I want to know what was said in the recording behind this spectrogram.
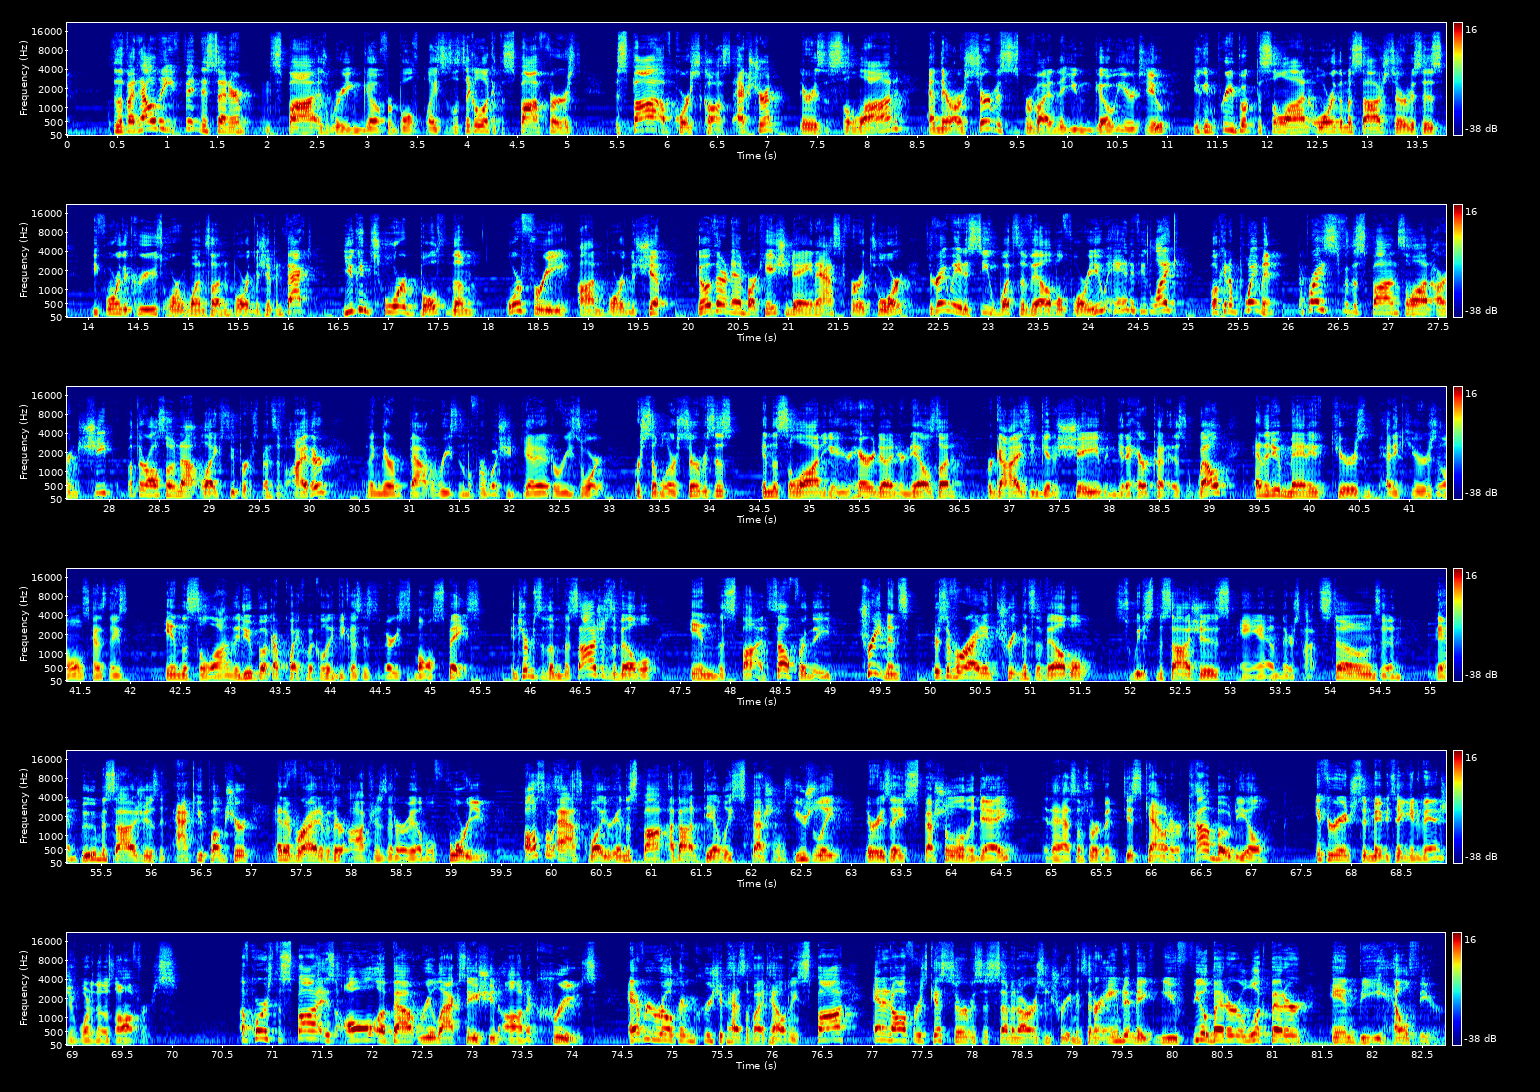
So the Vitality Fitness Center and Spa is where you can go for both places. Let's take a look at the spa first. The spa, of course, costs extra. There is a salon, and there are services provided that you can go here to. You can pre-book the salon or the massage services before the cruise or once on board the ship. In fact, you can tour both of them for free on board the ship. Go there on embarkation day and ask for a tour. It's a great way to see what's available for you, and if you'd like, book an appointment. The prices for the spa and salon aren't cheap, but they're also not like super expensive either. I think they're about reasonable for what you'd get at a resort for similar services. In the salon, you get your hair done, your nails done. For guys, you can get a shave and get a haircut as well. And they do manicures and pedicures and all those kinds of things in the salon. They do book up quite quickly because it's a very small space. In terms of the massages available in the spa itself for the treatments, there's a variety of treatments available. Swedish massages, and there's hot stones and bamboo massages and acupuncture, and a variety of other options that are available for you. Also ask while you're in the spa about daily specials. Usually there is a special of the day that has some sort of a discount or combo deal if you're interested in maybe taking advantage of one of those offers. Of course, the spa is all about relaxation on a cruise. Every Royal Caribbean cruise ship has a Vitality Spa, and it offers guest services, seminars, and treatments that are aimed at making you feel better, look better, and be healthier.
